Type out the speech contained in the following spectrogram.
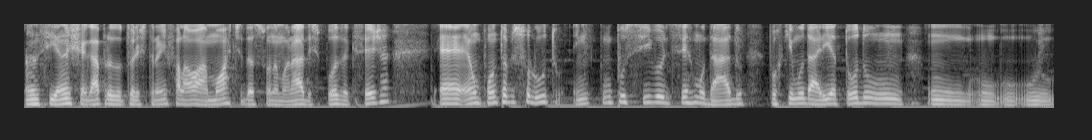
anciã chegar para o Doutor Estranho e falar: Ó, a morte da sua namorada, esposa, que seja, é, é um ponto absoluto, é impossível de ser mudado, porque mudaria todo um, um, um, um,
